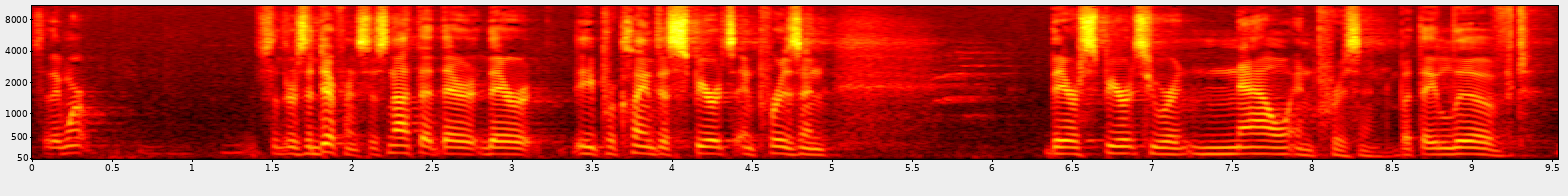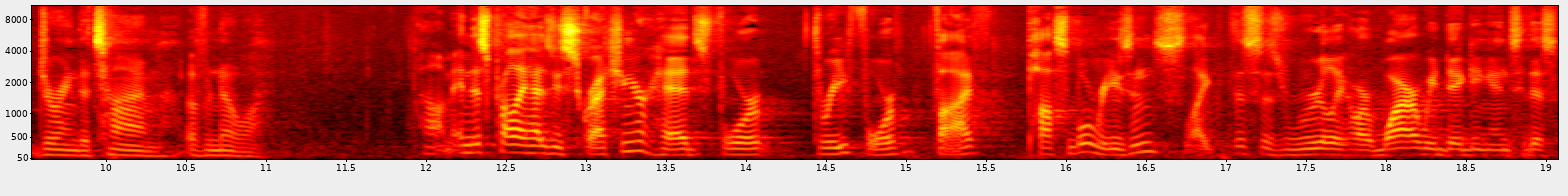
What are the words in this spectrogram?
So they weren't, so there's a difference. It's not that they're, they're he proclaimed as spirits in prison. They are spirits who are now in prison, but they lived during the time of Noah. Um, and this probably has you scratching your heads for three, four, five possible reasons. Like, this is really hard. Why are we digging into this?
